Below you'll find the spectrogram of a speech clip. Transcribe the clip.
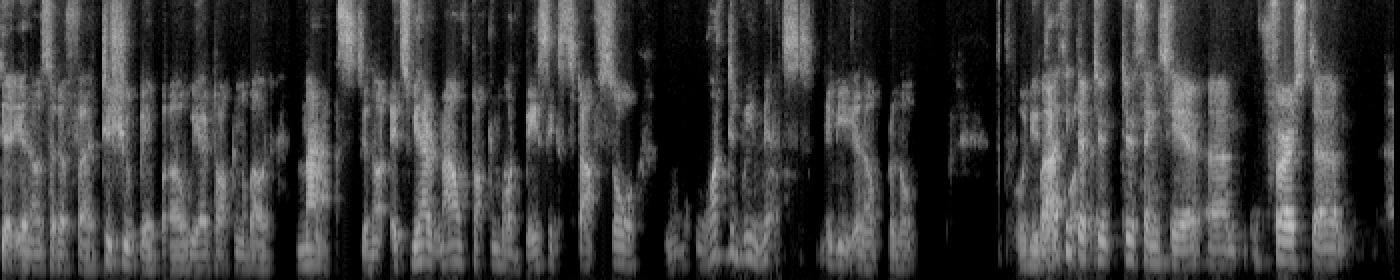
you know sort of uh, tissue paper we are talking about masks you know it's we are now talking about basic stuff. So what did we miss? Maybe you know Bruno, what do you well, think i think there are two, two things here. Um, first um, uh,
